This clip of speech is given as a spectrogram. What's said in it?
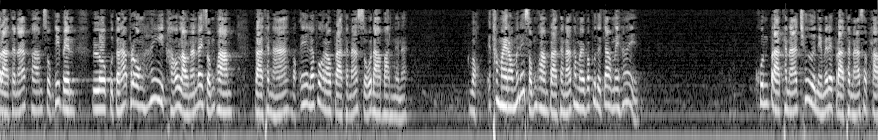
ปรารถนาความสุขที่เป็น โลกุตระพระองค์ให้เขาเหล่านั้นได้สมความปรารถนา บอกเอ๊ะแล้วพวกเราปรารถนาโสดาบันเนี่ยนะบอกเอ๊ะทำไมเราไม่ได้สมความปรารถนาทำไมพระพุทธเจ้าไม่ให้ คุณปรารถนาชื่อเนี่ยไม่ได้ปรารถนาสภา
